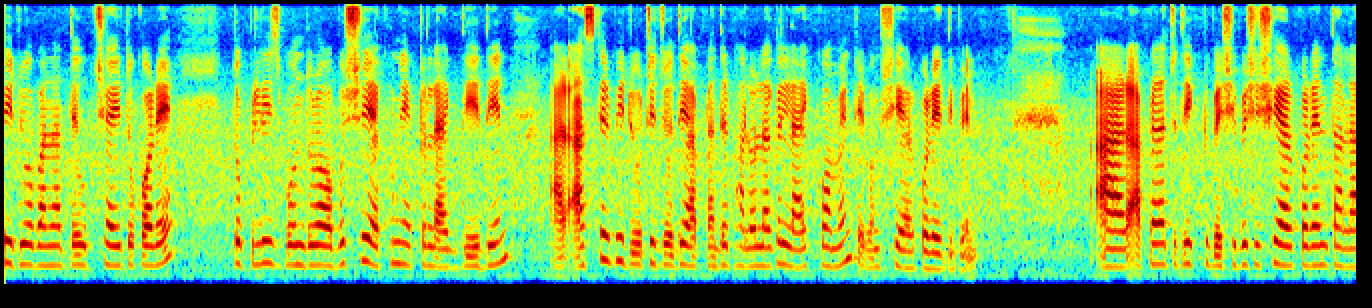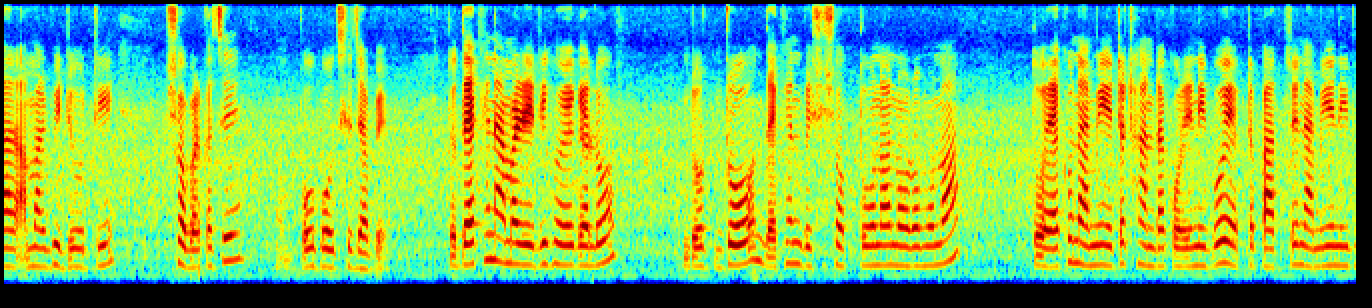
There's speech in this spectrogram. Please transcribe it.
ভিডিও বানাতে উৎসাহিত করে। তো প্লিজ বন্ধুরা, অবশ্যই এখনই একটা লাইক দিয়ে দিন। আর আজকের ভিডিওটি যদি আপনাদের ভালো লাগে লাইক কমেন্ট এবং শেয়ার করে দিবেন। আর আপনারা যদি একটু বেশি বেশি শেয়ার করেন, তাহলে আমার ভিডিওটি সবার কাছে পৌঁছে যাবে। তো দেখেন আমার রেডি হয়ে গেল। ডো ডো, দেখেন বেশি শক্তও না, নরমও না। তো এখন আমি এটা ঠান্ডা করে নিব, একটা পাত্রে নামিয়ে নিব।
